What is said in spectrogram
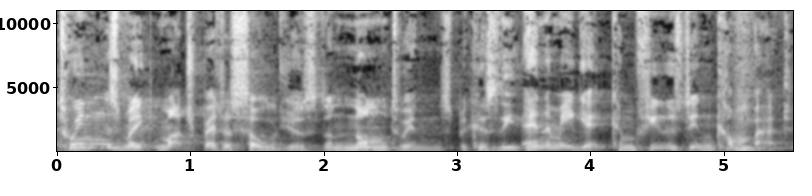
Twins make much better soldiers than non twins because the enemy get confused in combat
